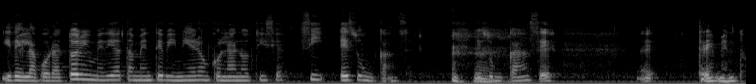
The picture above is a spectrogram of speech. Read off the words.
y del laboratorio inmediatamente vinieron con la noticia, sí, es un cáncer. Es un cáncer eh, tremendo.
